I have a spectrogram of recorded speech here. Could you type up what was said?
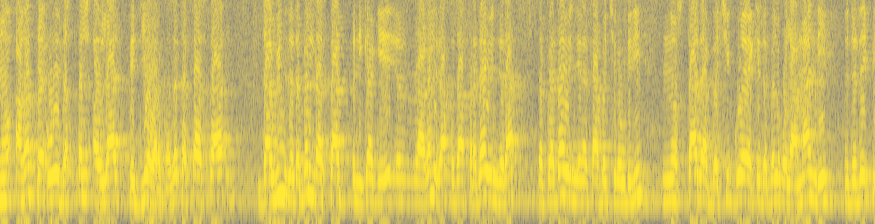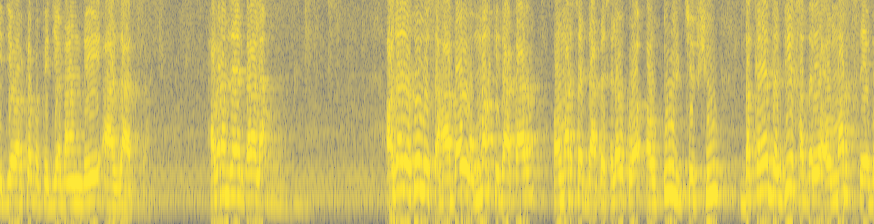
نو هغه ته وې د خپل اولاد په دی ورکه ځکه ستاسو دا وینځه د بل د استاد په نکاح کې راغلی دا خدا پردای وینځه ده د پردای وینځه نه تا بچی وروړي دي نو استاد بچی گویا کې د بل غلامان دي نو د دې پیډیا ورکړه په پیډیا باندې آزاد خبر هم ځین تعالی او دا ټول صحابه او مخ کې دا کار عمر صاحب دا فیصله وکړه او ټول چپ شو بقایا د دې خبره عمر صاحب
